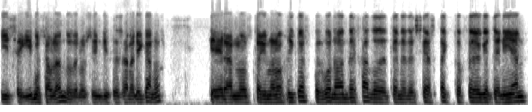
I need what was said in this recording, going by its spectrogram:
y seguimos hablando de los índices americanos, que eran los tecnológicos, pues bueno, han dejado de tener ese aspecto feo que tenían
